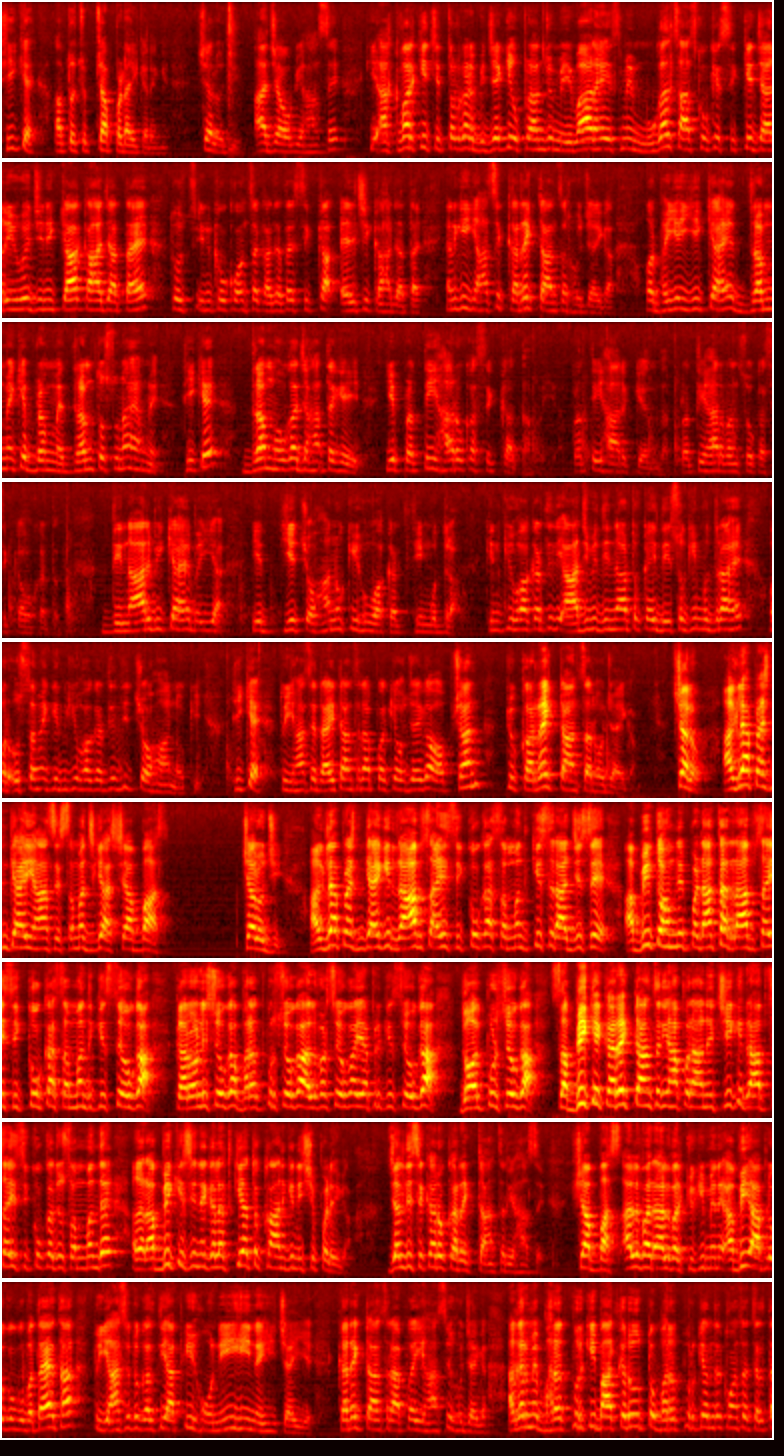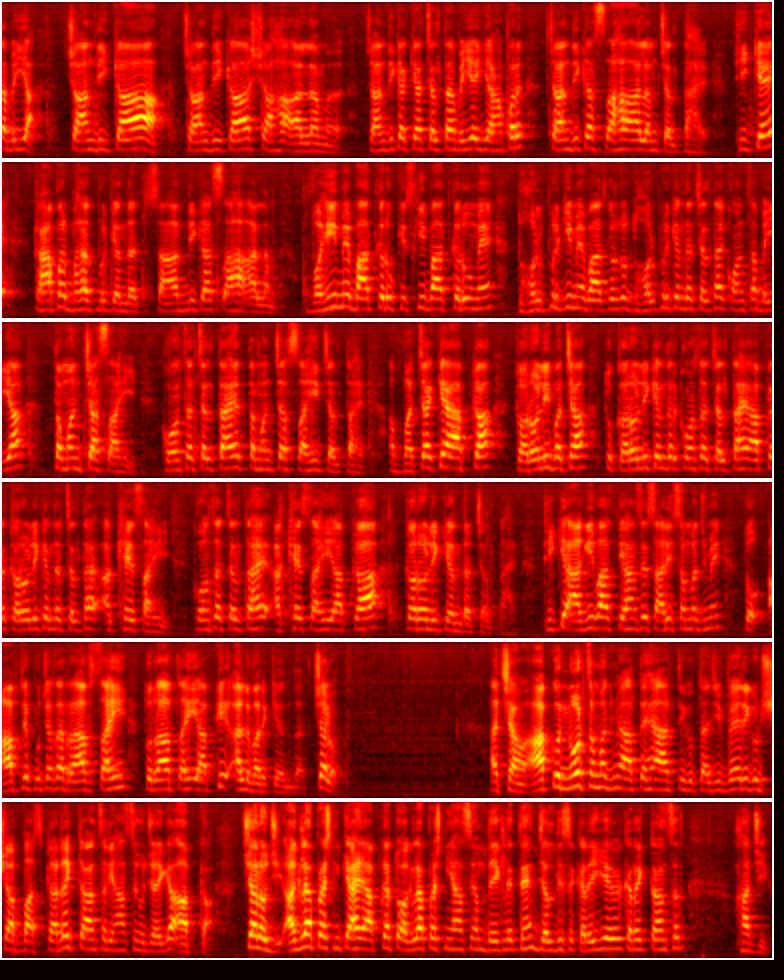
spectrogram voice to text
ठीक है? अब तो चुपचाप पढ़ाई करेंगे। चलो जी, आ जाओ यहाँ से कि अकबर की चित्तौड़गढ़ विजय के उपरांत जो मेवाड़ है, इसमें मुगल शासकों के सिक्के जारी हुए, जिन्हें क्या कहा जाता है तो इनको कौन सा कहा जाता है? सिक्का एलची कहा जाता है। यानी कि यहाँ से करेक्ट आंसर हो जाएगा। और भैया, ये क्या है? द्रम में के ब्रह्म में द्रम तो सुना है हमने, ठीक है? द्रम होगा जहाँ तक है ये प्रतिहारों का सिक्का था भैया, प्रतिहार के अंदर, प्रतिहार वंशों का सिक्का हुआ करता था। दिनार भी क्या है भैया? ये ये चौहानों की हुआ करती थी मुद्रा। किनकी हुआ करती थी? आज भी दिनार तो कई देशों की मुद्रा है और उस समय किनकी हुआ करती थी? चौहानों की। ठीक है? तो यहाँ से राइट आंसर आपका क्या हो जाएगा? ऑप्शन टू करेक्ट आंसर हो जाएगा। चलो, अगला प्रश्न क्या है? यहाँ से समझ गया, शाबाश। चलो जी, अगला प्रश्न क्या है कि राबशाही सिक्कों का संबंध किस राज्य से? अभी तो हमने पढ़ा था राबशाही सिक्कों का संबंध किससे होगा? करौली से होगा, भरतपुर से होगा, अलवर से होगा या फिर किससे होगा? धौलपुर से होगा। सभी के करेक्ट आंसर यहाँ पर आने चाहिए कि राबशाही सिक्कों का जो संबंध है, अगर अभी किसी ने गलत किया तो कान के नीचे पड़ेगा। जल्दी से करो, करेक्ट आंसर यहाँ से। शाबाश, अलवर अलवर, क्योंकि मैंने अभी आप लोगों को बताया था तो यहाँ से तो गलती आपकी होनी ही नहीं चाहिए। करेक्ट आंसर आपका यहाँ से हो जाएगा। अगर मैं भरतपुर की बात करूँ तो भरतपुर के अंदर कौन सा चलता है भैया? चांदी का चांदी का शाह आलम। चांदी का क्या चलता है भैया? यहाँ पर चांदी का शाह आलम चलता है। ठीक है? कहाँ पर? भरतपुर के अंदर। चांदी का शाह आलम। वहीं मैं बात करूँ, किसकी बात करूँ मैं? धौलपुर की मैं बात करूँ तो धौलपुर के अंदर चलता है कौन सा भैया? तमंचा शाही। कौन सा चलता है? तमंचा शाही चलता है। अब बचा क्या आपका? करौली बचा तो करौली के अंदर कौन सा चलता है आपका? करौली के अंदर चलता है अखे शाही। कौन सा चलता है? अखे शाही आपका करौली के अंदर चलता है। ठीक है, आगे बात यहाँ से सारी समझ में। तो आपसे पूछा था रावशाही तो रावशाही आपके अलवर के अंदर। चलो। अच्छा आपको नोट समझ में आते हैं, आरती गुप्ता जी। वेरी गुड शाबाश। करेक्ट आंसर यहाँ से हो जाएगा आपका। चलो जी, अगला प्रश्न क्या है आपका? तो अगला प्रश्न यहाँ से हम देख लेते हैं। जल्दी से करेंगे करेक्ट आंसर हाँ जी।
